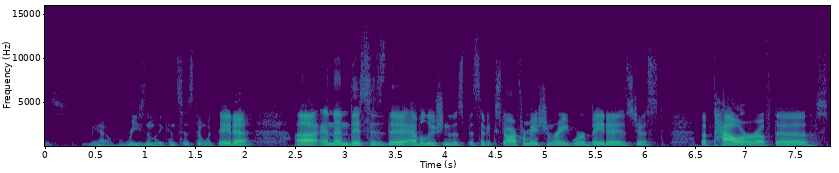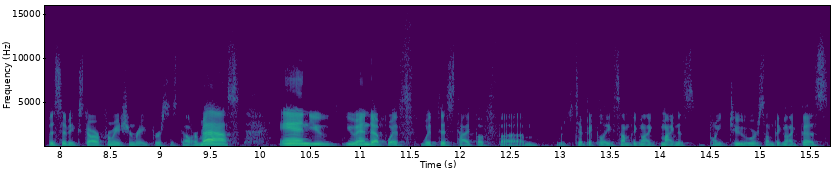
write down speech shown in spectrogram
is you know, reasonably consistent with data. Uh, and then this is the evolution of the specific star formation rate, where beta is just the power of the specific star formation rate versus stellar mass. And you, you end up with, with this type of, um, which typically something like minus 0.2 or something like this.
